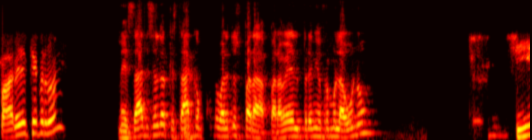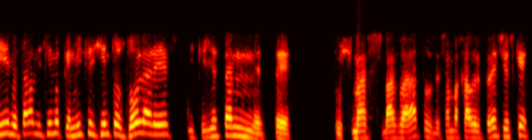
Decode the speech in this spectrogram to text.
¿Para el qué, perdón? Me estabas diciendo que estaba comprando boletos para, para ver el premio Fórmula 1. Sí, me estaban diciendo que en 1600 dólares y que ya están, este, pues más, más baratos, les han bajado el precio. Es que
